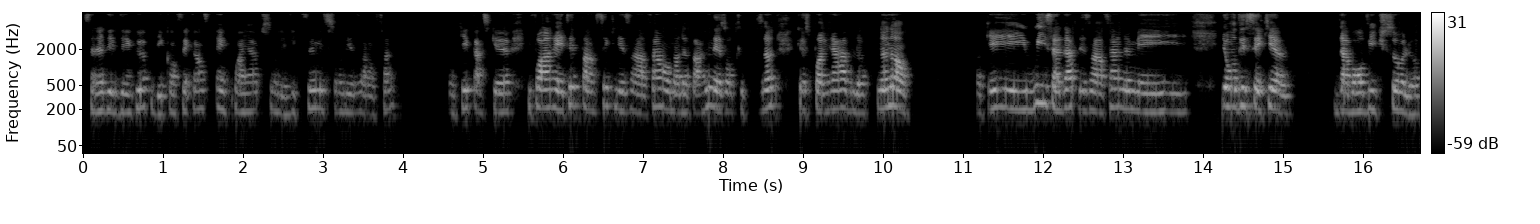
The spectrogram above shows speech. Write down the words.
ça a des dégâts et des conséquences incroyables sur les victimes et sur les enfants. OK? Parce que il faut arrêter de penser que les enfants, on en a parlé dans les autres épisodes, que c'est pas grave, là. Non, non. OK? Et oui, ils s'adaptent, les enfants, là, mais ils ont des séquelles d'avoir vécu ça, là.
